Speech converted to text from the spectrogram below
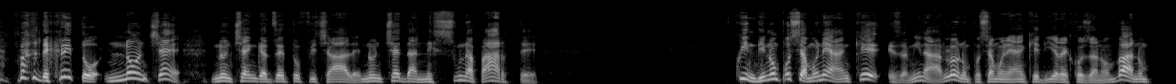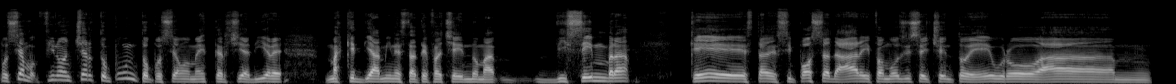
ma il decreto non c'è, non c'è in gazzetta ufficiale, non c'è da nessuna parte. Quindi non possiamo neanche esaminarlo, non possiamo neanche dire cosa non va, non possiamo, fino a un certo punto possiamo metterci a dire ma che diamine state facendo, ma vi sembra che sta, si possa dare i famosi 600 euro a, um,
